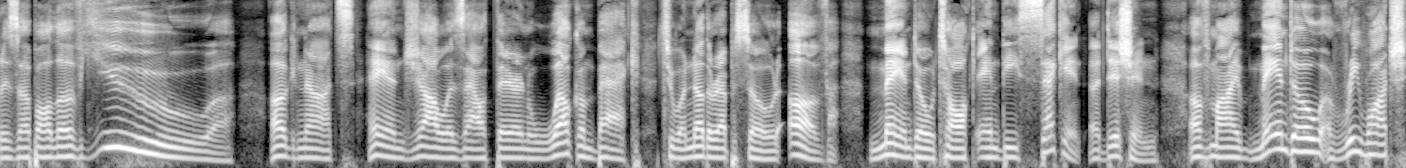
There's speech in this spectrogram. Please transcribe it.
What is up, all of you Ugnaughts and Jawas out there, and welcome back to another episode of Mando Talk and the second edition of my Mando rewatch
